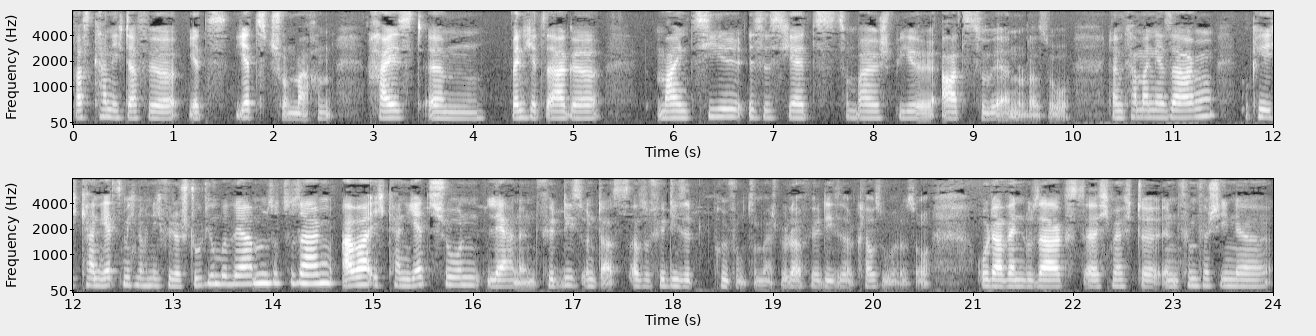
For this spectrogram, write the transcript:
was kann ich dafür jetzt, jetzt schon machen. Heißt, ähm, wenn ich jetzt sage, mein Ziel ist es jetzt zum Beispiel Arzt zu werden oder so, dann kann man ja sagen, okay, ich kann jetzt mich noch nicht für das Studium bewerben sozusagen, aber ich kann jetzt schon lernen für dies und das, also für diese Prüfung zum Beispiel oder für diese Klausur oder so. Oder wenn du sagst, äh, ich möchte in fünf verschiedene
